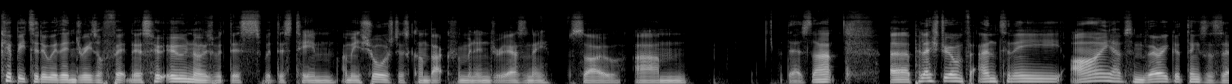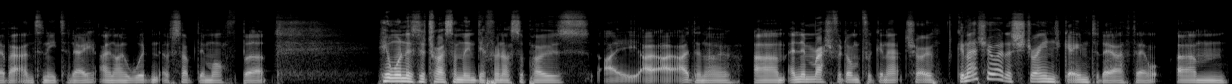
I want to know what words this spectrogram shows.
could be to do with injuries or fitness. Who, who knows with this with this team? I mean, Shaw's just come back from an injury, hasn't he? So um, there's that. Uh, for Antony. I have some very good things to say about Antony today, and I wouldn't have subbed him off, but he wanted to try something different, I suppose. I I, I don't know. Um, and then Rashford on for Garnacho. Garnacho had a strange game today. I felt um,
